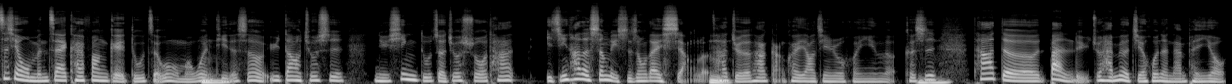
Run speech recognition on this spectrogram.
之前我们在开放给读者问我们问题的时候，遇到就是女性读者就说，她已经她的生理时钟在响了，她觉得她赶快要进入婚姻了。可是她的伴侣就还没有结婚的男朋友，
